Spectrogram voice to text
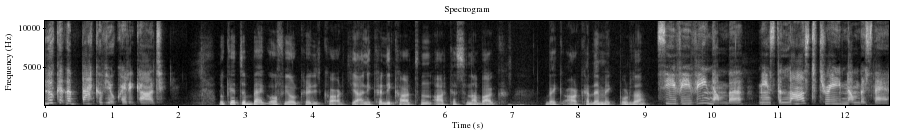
Look at the back of your credit card. Look at the back of your credit card. Yani kredi kartının arkasına bak. Back arka demek burada. CVV number means the last three numbers there.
